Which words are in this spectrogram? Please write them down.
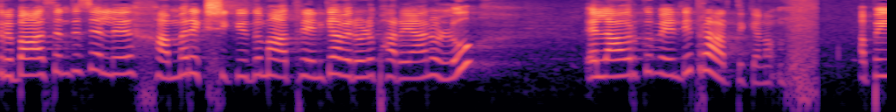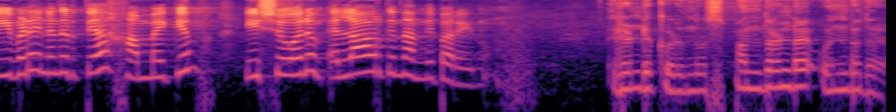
കൃപാസനത്തിൽ ചെല്ല് അമ്മ രക്ഷിക്കുന്നത് മാത്രമേ എനിക്ക് അവരോട് പറയാനുള്ളൂ. എല്ലാവർക്കും വേണ്ടി പ്രാർത്ഥിക്കണം. അപ്പോൾ ഇവിടെ എന്നെ നിർത്തിയ അമ്മയ്ക്കും ഈശോനും എല്ലാവർക്കും നന്ദി പറയുന്നു. രണ്ട് കൊരിന്തോസ് പന്ത്രണ്ട് ഒൻപത്.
